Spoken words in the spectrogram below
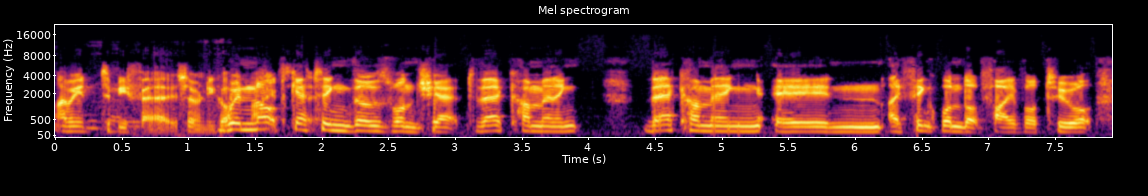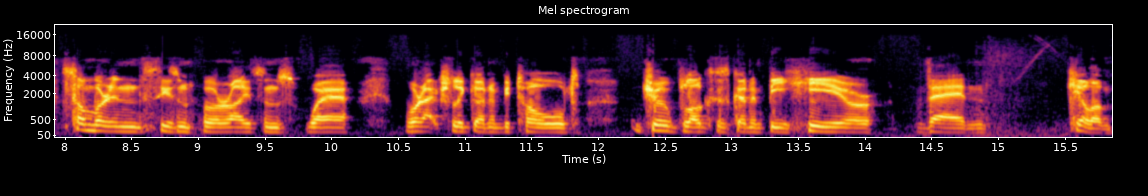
I mean, to be fair, it's only got. We're five not today. getting those ones yet. They're coming. They're coming in, I think, 1.5 or 2, or somewhere in the season horizons where we're actually going to be told Joe Bloggs is going to be here, then kill him.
